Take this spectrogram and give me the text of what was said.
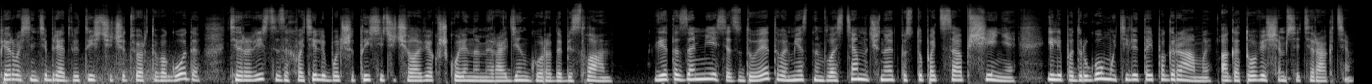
1 сентября 2004 года террористы захватили больше тысячи человек в школе номер один города Беслан. Где-то за месяц до этого местным властям начинают поступать сообщения или по-другому телетайпограммы о готовящемся теракте.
